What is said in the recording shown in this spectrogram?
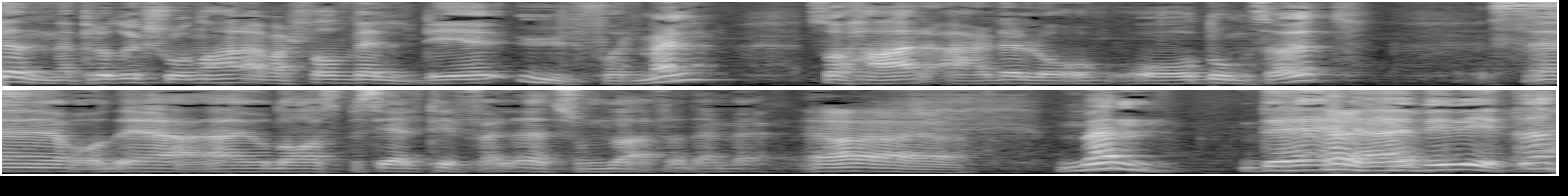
denne produksjonen her er i hvert fall veldig uformell, så her er det lov å dumme seg ut. Eh, og det er jo da spesielt tilfelle ettersom du er fra DNB. Ja, ja, ja. Men det jeg vil vite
